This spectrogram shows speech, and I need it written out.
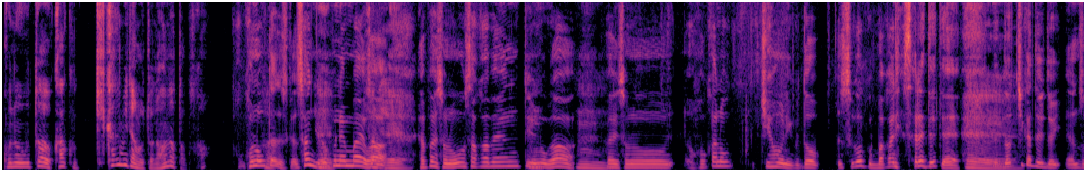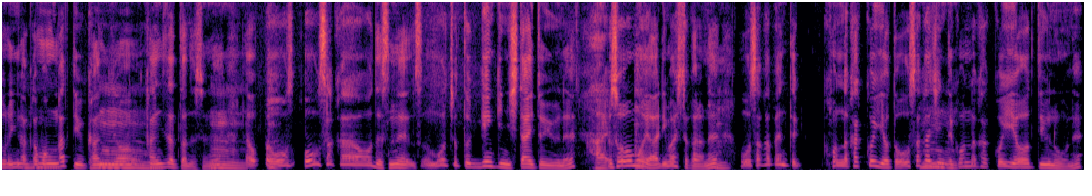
この歌を書くきっかけみたいなのって何だったんですか、この歌ですけど36年前はえやっぱりその大阪弁っていうのがやっぱりその他の地方に行くとすごくバカにされててええ。どっちかというとその田舎者がっていう感じうん。の感じだったんですよね。うん。やっぱり大大阪をですねもうちょっと元気にしたいというねはい、そういう思いありましたからね、うん。大阪弁ってこんなかっこいいよと大阪人ってこんなかっこいいよっていうのをね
